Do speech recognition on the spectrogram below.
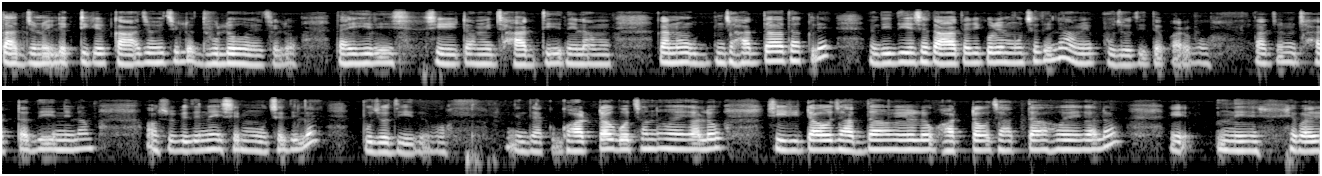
তার জন্য ইলেকট্রিকের কাজ হয়েছিল, ধুলো হয়েছিল। তাই সিঁড়িটা আমি ঝাড় দিয়ে নিলাম। কেন ঝাড় দেওয়া থাকলে দিদি এসে তাড়াতাড়ি করে মুছে দিলে আমি পুজো দিতে পারব। তার জন্য ঝাড়টা দিয়ে নিলাম। অসুবিধে নেই এসে মুছে দিলে পুজো দিয়ে দেবো। দেখো, ঘরটাও গোছানো হয়ে গেল, সিঁড়িটাও ঝাড় দেওয়া হয়ে গেলো, ঘরটাও ঝাড় দেওয়া হয়ে গেল। এবারে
